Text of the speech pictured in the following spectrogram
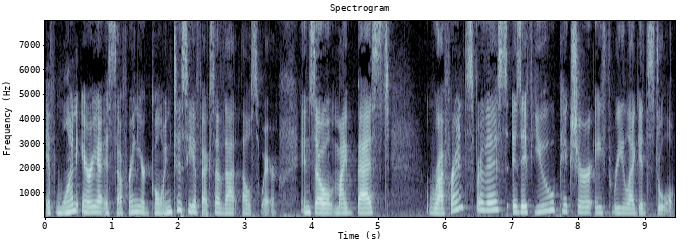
If one area is suffering, you're going to see effects of that elsewhere. And so, my best reference for this is if you picture a three legged stool.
